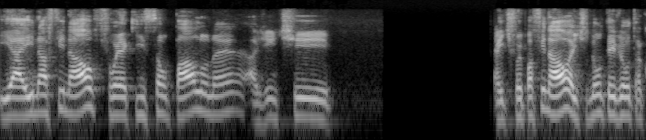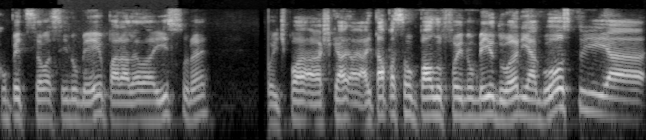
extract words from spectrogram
E aí na final foi aqui em São Paulo, né? A gente a gente foi para a final, a gente não teve outra competição assim no meio, paralelo a isso, né? Foi tipo, acho que a, a, etapa São Paulo foi no meio do ano, em agosto, e a,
